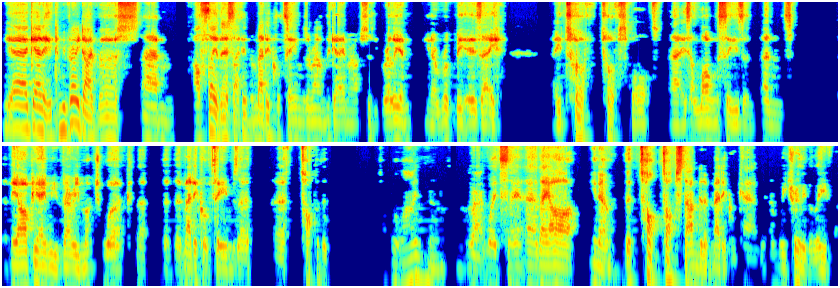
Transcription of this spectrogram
Yeah, again, it can be very diverse. Um, I'll say this: I think the medical teams around the game are absolutely brilliant. You know, rugby is a a tough, tough sport. Uh, it's a long season, and the RPA we very much work that, that the medical teams are, are top of the line. Right way to say it. Uh, they are, you know, the top top standard of medical care, and we truly believe that.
